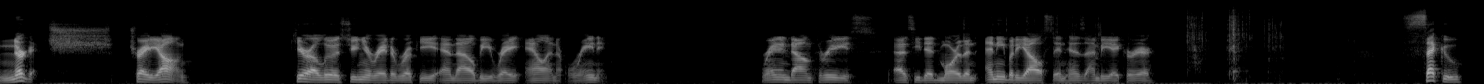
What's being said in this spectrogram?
Nurkic, Trae Young, Kira Lewis Jr. rated rookie, and that'll be Ray Allen raining. Raining down threes as he did more than anybody else in his NBA career. Sekou,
